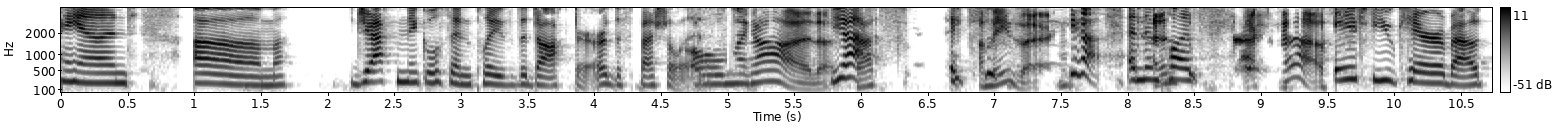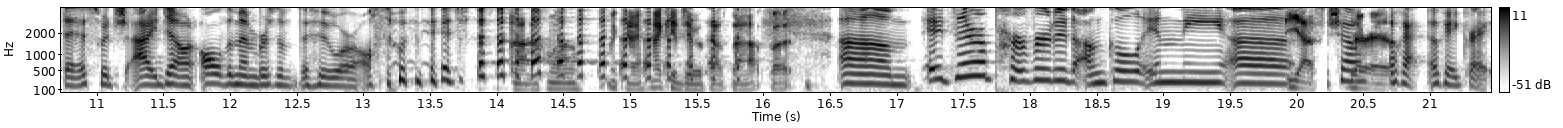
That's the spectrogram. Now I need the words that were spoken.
And um, Jack Nicholson plays the doctor or the specialist. oh my god Yeah. that's It's amazing Yeah. And then And plus, if you care about this, which I don't, all the members of the Who are also in it. Ah, well, okay, I could do without that, but um, is there a perverted uncle in the uh Yes, show? there is. Okay, okay, great.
